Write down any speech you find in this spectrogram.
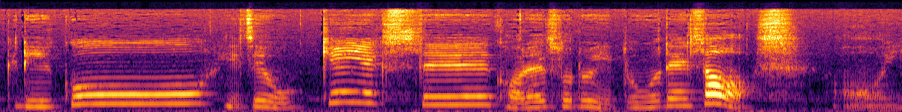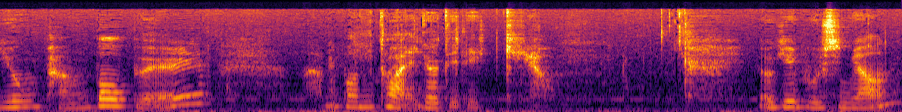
그리고 이제 OKX 거래소로 이동을 해서 어, 이용 방법을 한번 더 알려드릴게요. 여기 보시면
